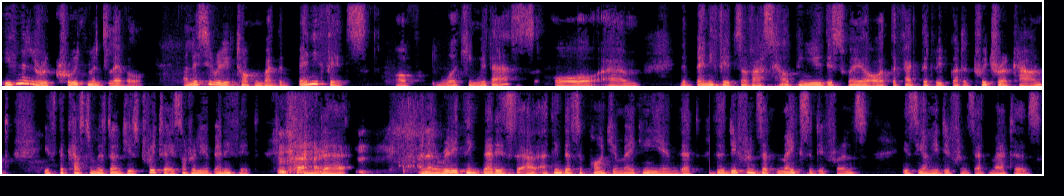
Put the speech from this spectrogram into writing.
even at a recruitment level, unless you're really talking about the benefits of working with us or um, the benefits of us helping you this way or the fact that we've got a Twitter account. If the customers don't use Twitter, it's not really a benefit. and, uh, and I really think that is, I think that's the point you're making, Ian, that the difference that makes a difference is the only difference that matters.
